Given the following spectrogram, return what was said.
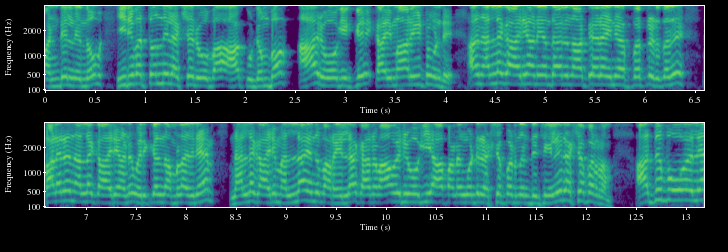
ഫണ്ടിൽ നിന്നും ഇരുപത്തൊന്ന് ലക്ഷം രൂപ ആ കുടുംബം ആ രോഗിക്ക് കൈമാറിയിട്ടുണ്ട്. അത് നല്ല കാര്യമാണ് എന്തായാലും നാട്ടുകാർ അതിന് എഫർട്ട് എടുത്തത്. വളരെ നല്ല കാര്യമാണ്. ഒരിക്കലും നമ്മൾ അതിനെ നല്ല കാര്യമല്ല എന്ന് പറയില്ല. കാരണം ആ ഒരു രോഗി ആ പണം കൊണ്ട് രക്ഷപ്പെടുന്നുണ്ട് രക്ഷപ്പെടുന്നുണ്ടെങ്കിൽ രക്ഷപ്പെടണം. അതുപോലെ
